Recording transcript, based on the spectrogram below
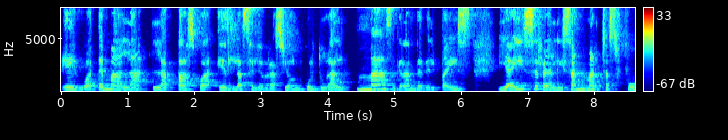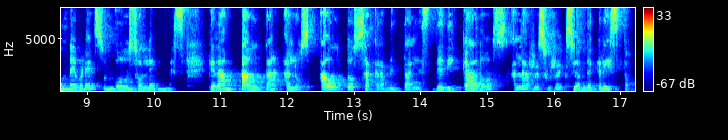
en Guatemala la Pascua es la celebración cultural más grande del país y ahí se realizan marchas fúnebres o solemnes que dan pauta a los autos sacramentales dedicados a la resurrección de Cristo.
